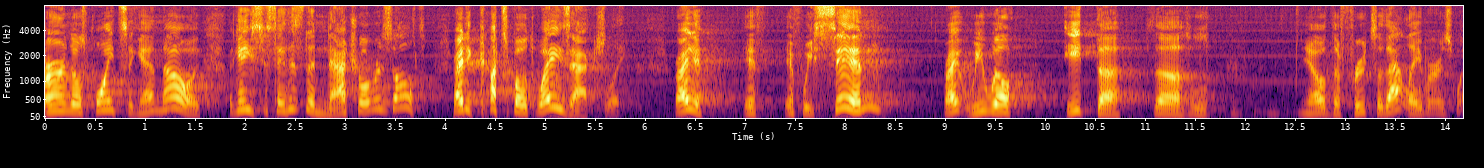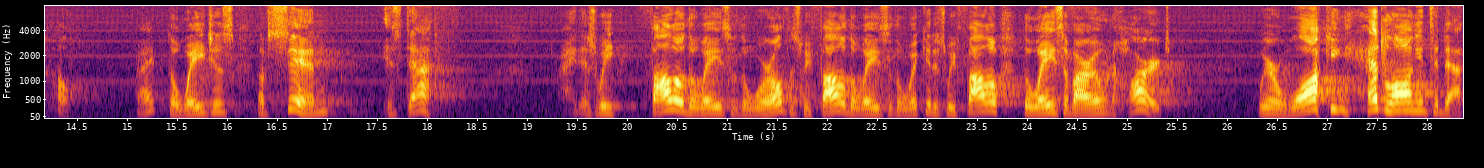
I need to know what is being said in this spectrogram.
earn those points again. No. Again, he's just saying this is the natural result, right? It cuts both ways, actually, right? If, if, we sin, right, we will eat the, the, you know, the fruits of that labor as well, right? The wages of sin is death, right? As we follow the ways of the world, as we follow the ways of the wicked, as we follow the ways of our own heart, we are walking headlong into death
